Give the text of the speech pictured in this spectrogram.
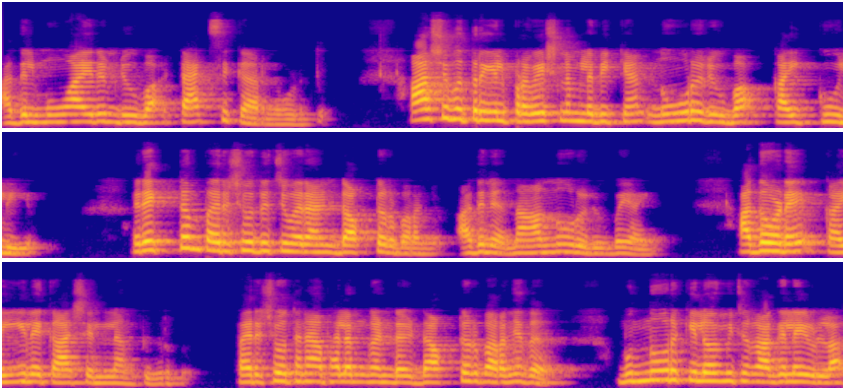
അതിൽ മൂവായിരം രൂപ ടാക്സിക്കാരന് കൊടുത്തു. ആശുപത്രിയിൽ പ്രവേശനം ലഭിക്കാൻ നൂറ് രൂപ കൈക്കൂലിയും. രക്തം പരിശോധിച്ചു വരാൻ ഡോക്ടർ പറഞ്ഞു. അതിന് നാനൂറ് രൂപയായി. അതോടെ കയ്യിലെ കാശെല്ലാം തീർന്നു. പരിശോധനാ ഫലം കണ്ട് ഡോക്ടർ പറഞ്ഞത് മുന്നൂറ് കിലോമീറ്റർ അകലെയുള്ള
